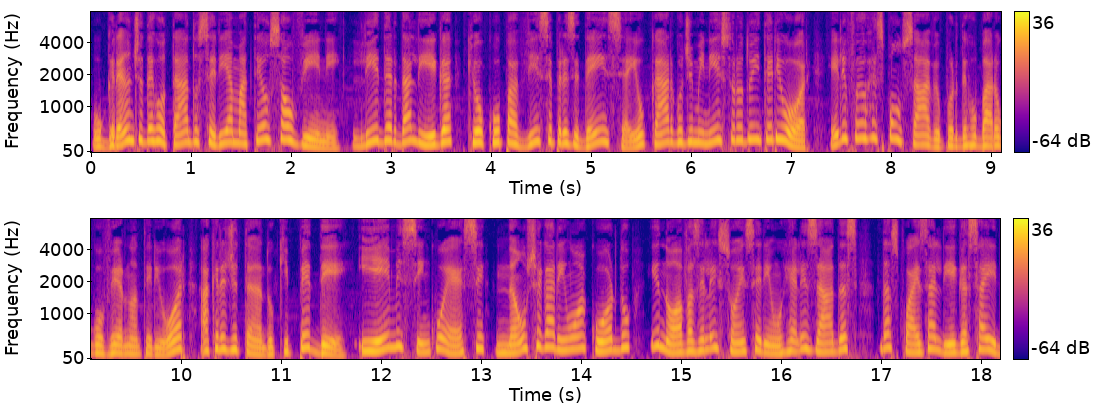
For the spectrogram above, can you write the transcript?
o grande derrotado seria Matteo Salvini, líder da Liga, que ocupa a vice-presidência e o cargo de ministro do Interior. Ele foi o responsável por derrubar o governo anterior, acreditando que PD e M5S não chegariam a um acordo e novas eleições seriam realizadas, das quais a Liga sairia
